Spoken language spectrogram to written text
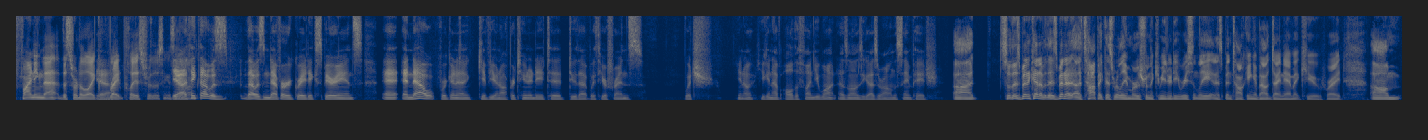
finding that the sort of like Yeah. right place for those things. Yeah, I think that was that was never a great experience, and, and now we're gonna give you an opportunity to do that with your friends, which you know you can have all the fun you want as long as you guys are all on the same page. Uh, so there's been kind of there's been a, a topic that's really emerged from the community recently, and it's been talking about dynamic queue, right? Um,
